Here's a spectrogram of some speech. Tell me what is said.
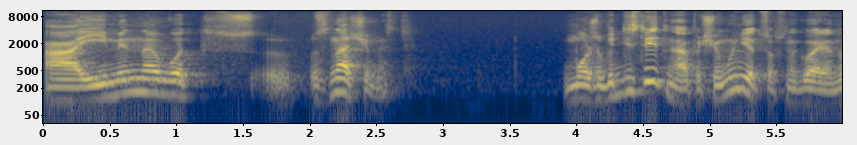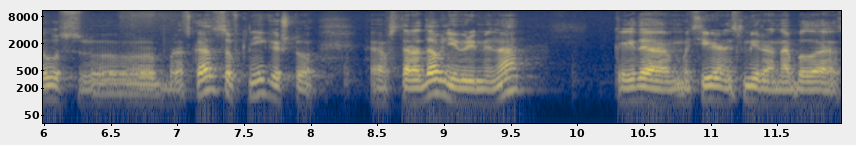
а именно вот значимость. Может быть, действительно, а почему нет, собственно говоря? Ну, рассказывается в книге, что в стародавние времена когда материальность мира она была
